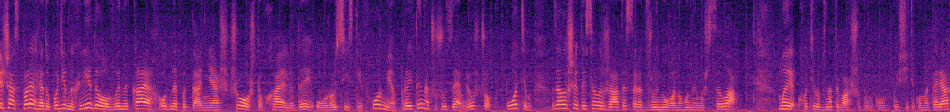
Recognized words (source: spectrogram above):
Під час перегляду подібних відео виникає одне питання: що штовхає людей у російській формі прийти на чужу землю, щоб потім залишитися лежати серед зруйнованого ними ж села. Ми хотіли б знати вашу думку. Пишіть у коментарях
